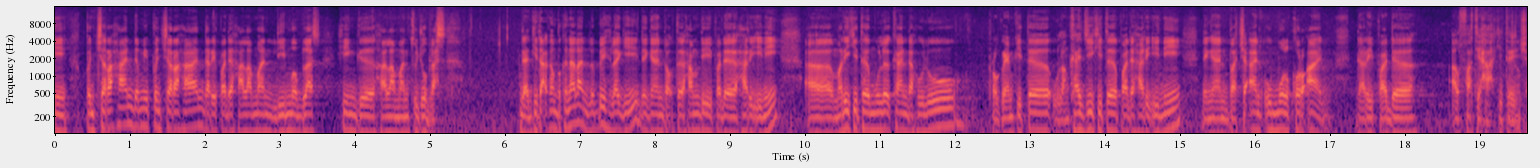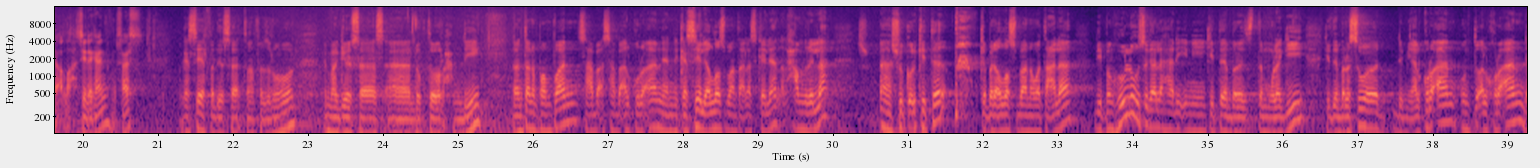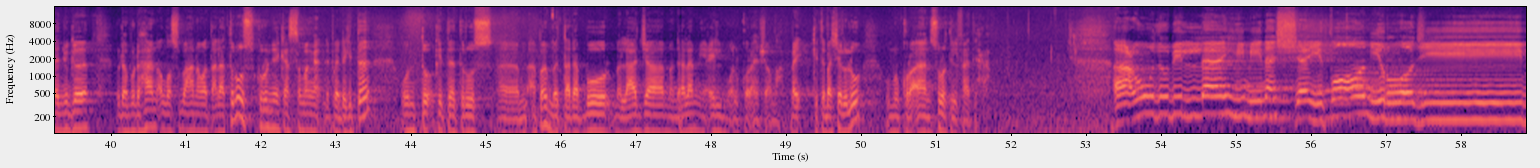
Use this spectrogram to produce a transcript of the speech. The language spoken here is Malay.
pencerahan demi pencerahan daripada halaman 15 hingga halaman 17 dan kita akan berkenalan lebih lagi dengan Dr. Hamdi pada hari ini. Uh, mari kita mulakan dahulu program kita ulang kaji kita pada hari ini dengan bacaan Ummul Quran daripada Al-Fatihah kita insya-Allah. Silakan Ustaz. Terima kasih kepada Ustaz Tuan Fazrul dan bagi Ustaz uh, Dr. Hamdi. Tuan-tuan dan puan-puan, sahabat-sahabat Al-Quran yang dikasihi oleh Allah Subhanahu taala sekalian, alhamdulillah syukur kita kepada Allah Subhanahu Wa Taala di penghulu segala hari ini kita bertemu lagi kita bersua demi Al-Quran untuk Al-Quran dan juga mudah-mudahan Allah Subhanahu Wa Taala terus kurniakan semangat daripada kita untuk kita terus um, apa bertadabbur belajar mendalami ilmu Al-Quran insya-Allah. Baik, kita baca dulu Ummul Quran surah Al-Fatihah. أعوذ بالله من الشيطان الرجيم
